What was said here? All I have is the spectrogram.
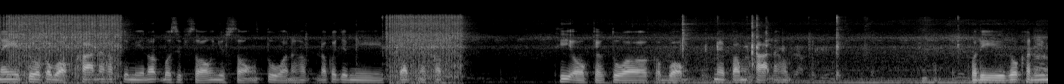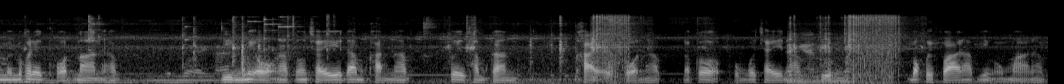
ในตัวกระบอกคลาสนะครับ จะมีน็อตเบอร์12 อยู่ 2 ตัวนะครับ แล้วก็จะมีแก๊สนะครับ ที่ออกจากตัวกระบอกแม่ปั๊มคลาสนะครับ พอดีรถคันนี้มันไม่ค่อยได้ถอดนานนะครับ ยิงไม่ออกนะครับ ต้องใช้ด้ามขันนะครับ เพื่อทำการคลายออกก่อนนะครับ แล้วก็ผมก็ใช้นะครับเป็นบล็อกไฟฟ้านะครับ ยิงออกมานะครับ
